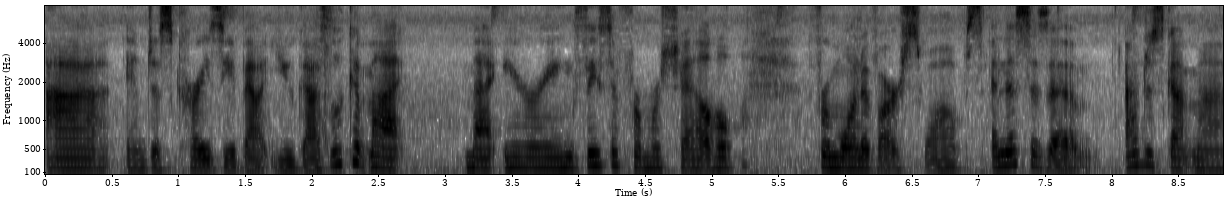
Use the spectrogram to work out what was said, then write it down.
I am just crazy about you guys. Look at my my earrings. These are from Rochelle from one of our swaps. And this is a, I've just got my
